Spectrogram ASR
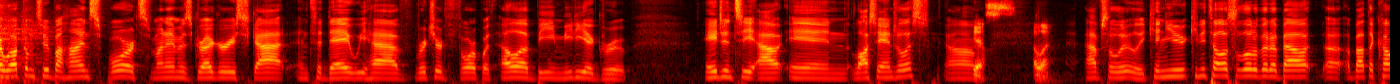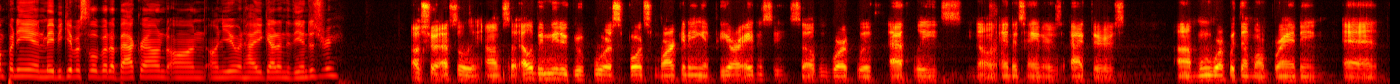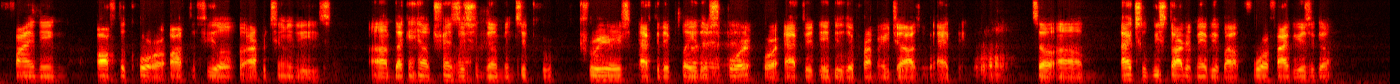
Right, welcome to Behind Sports. My name is Gregory Scott, and today we have Richard Thorpe with Ella Bee Media Group, agency out in Los Angeles. Um, yes, LA. Absolutely. Can you can you tell us a little bit about uh, about the company and maybe give us a little bit of background on on you and how you got into the industry? Oh, sure, absolutely. Um, so Ella Bee Media Group, we're a sports marketing and PR agency. So we work with athletes, you know, entertainers, actors. Um, we work with them on branding and finding off the court or off the field opportunities um, that can help transition them into careers after they play their sport or after they do their primary jobs of acting. So um, actually, we started maybe about four or five years ago.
